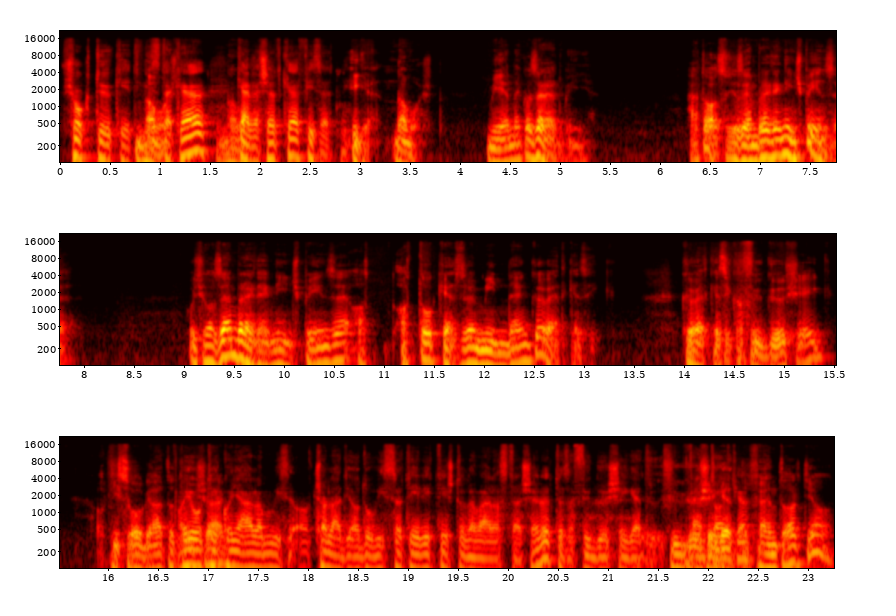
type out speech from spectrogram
sok tőkét Na visztek most, el, na keveset kell fizetni. Igen, na most. Mi ennek az eredménye? Hát az, hogy az embereknek nincs pénze. Hogyha az embereknek nincs pénze, attól kezdve minden következik. Következik a függőség, a kiszolgáltatottság. A jótékony állam a családi adó visszatérítést ad a választás előtt, ez a függőséget, függőséget fenntartja. fenntartja,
